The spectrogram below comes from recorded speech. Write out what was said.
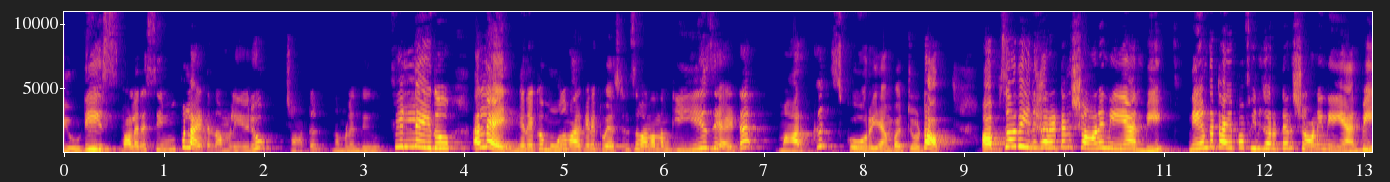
U വളരെ സിമ്പിൾ ആയിട്ട് നമ്മൾ ഈ ഒരു ചാർട്ട് നമ്മൾ എന്ത് ചെയ്തു? ഫിൽ ചെയ്തു. അല്ലേ? ഇങ്ങനെയൊക്കെ മൂന്ന് മാർക്കിന്റെ ക്വസ്റ്റ്യൻസ് വന്നാൽ നമുക്ക് ഈസി ആയിട്ട് മാർക്ക് സ്കോർ ചെയ്യാൻ പറ്റും കേട്ടോ observe the inheritance shown in A and B name the type of inheritance shown in A and B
